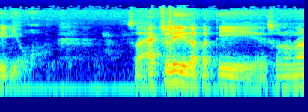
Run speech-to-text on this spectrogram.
video so actually இதை பற்றி சொல்லணும்னா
